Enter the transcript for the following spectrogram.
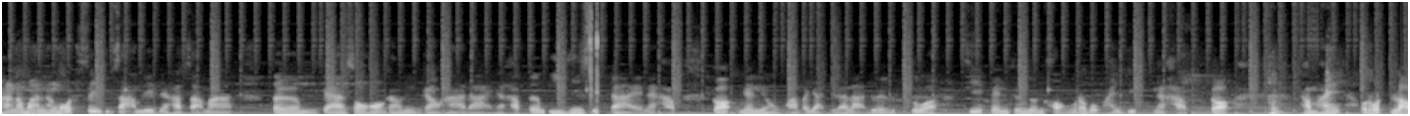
ถังน้ำมันทั้งหมด 43 ลิตรนะครับ สามารถ เติมแก๊สโซฮอล์9195 ได้นะครับ เติม E20 ได้นะครับ ก็เน้นเรื่องของความประหยัดอยู่แล้วล่ะ ด้วยตัวที่เป็นเครื่องยนต์ของระบบไฮบริดนะครับ ก็ทำให้รถเรา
